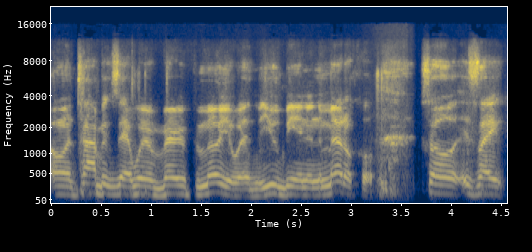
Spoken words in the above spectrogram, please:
on topics that we're very familiar with. You being in the medical, so it's like,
